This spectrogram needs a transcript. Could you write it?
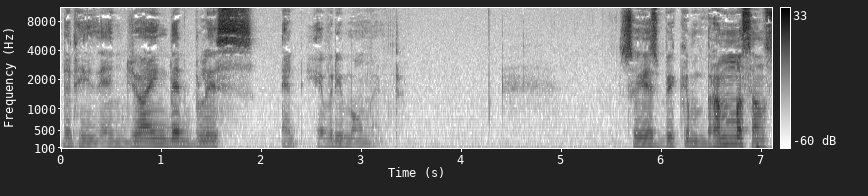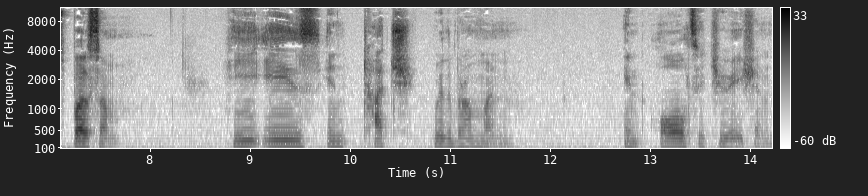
that he's enjoying that bliss at every moment. So he has become Brahma Sansparsam. He is in touch with Brahman in all situations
